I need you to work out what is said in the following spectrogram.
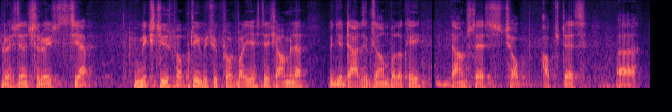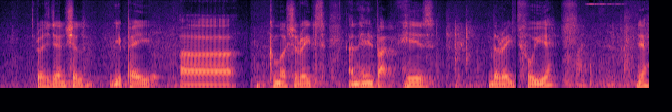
non-residential rates. Yeah. Mixed-use property, which we talked about yesterday, Shamila, with your dad's example. Okay, downstairs shop, upstairs uh, residential. You pay uh, commercial rates, and in fact, here's the rates for you. Yeah? Yeah.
